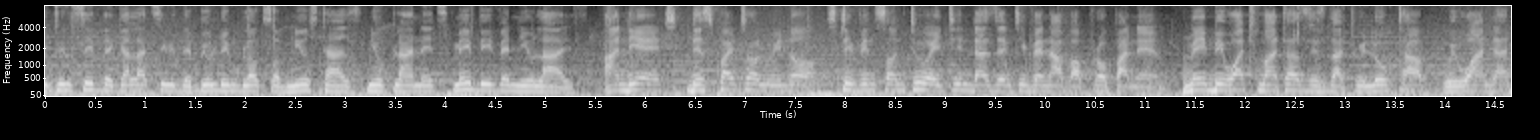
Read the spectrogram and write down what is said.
it will seed the galaxy with the building blocks of new stars, new planets, maybe even new life. And yet, despite all we know, Stephenson 218 doesn't even have a proper name. Maybe what matters is that we looked up, we wondered,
